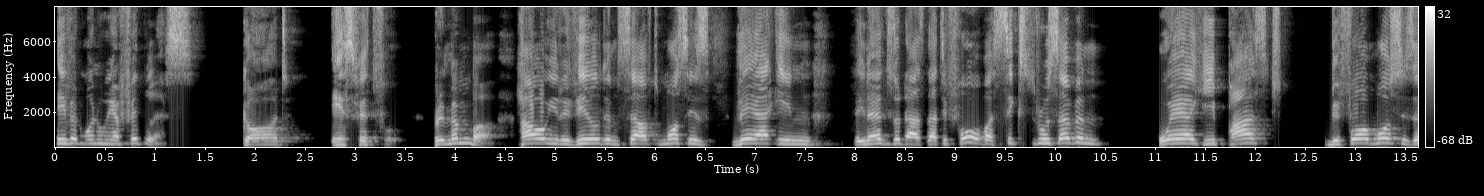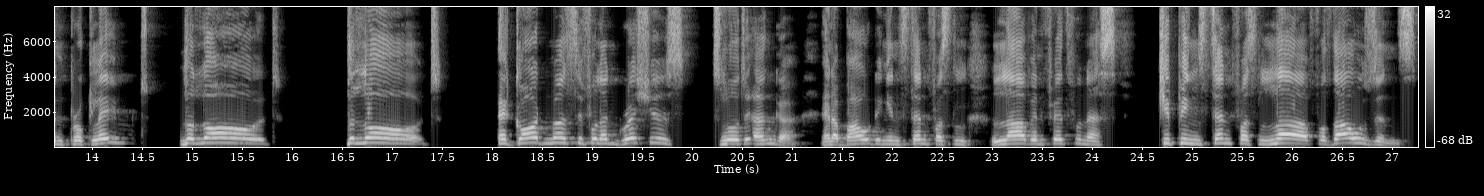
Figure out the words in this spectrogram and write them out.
Even when we are faithless, God is faithful. Remember how he revealed himself to Moses there in in Exodus 34, verse 6 through 7, where he passed before Moses and proclaimed, The Lord, the Lord, a God merciful and gracious, slow to anger, and abounding in steadfast love and faithfulness, keeping steadfast love for thousands,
